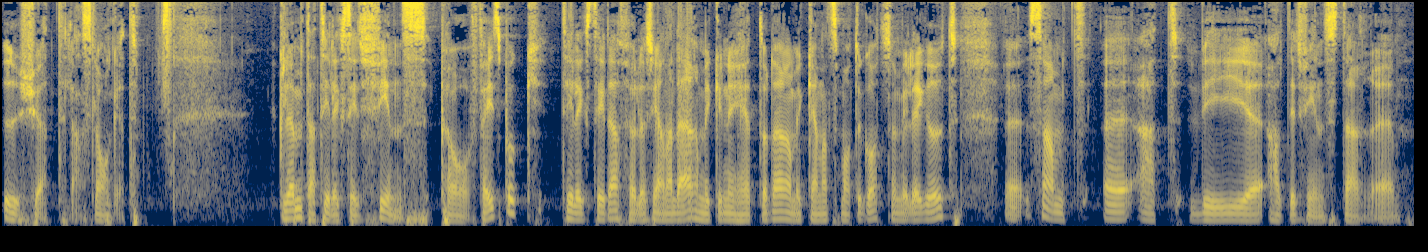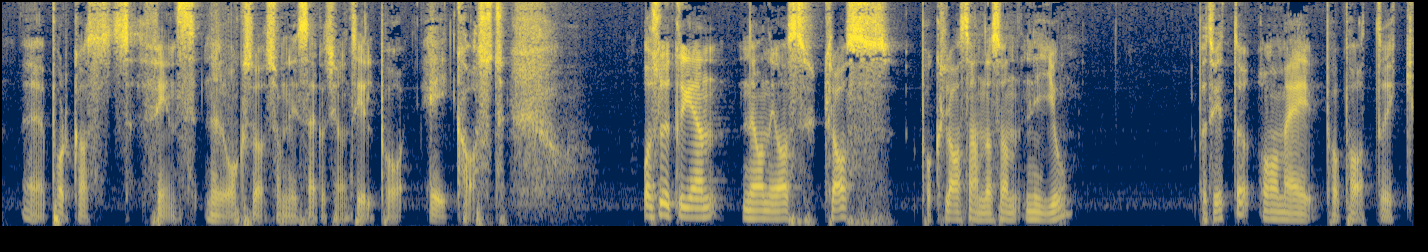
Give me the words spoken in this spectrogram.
U21-landslaget. Glöm inte att tilläggstid finns på Facebook. Tilläggstid där följ oss gärna där. Mycket nyheter där och mycket annat smått och gott som vi lägger ut. Eh, samt eh, att vi eh, alltid finns där eh, eh, podcasts finns nu också som ni säkert känner till på Acast. Och slutligen når ni oss Klas på Klas Andersson 9 på Twitter och mig på Patrik,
